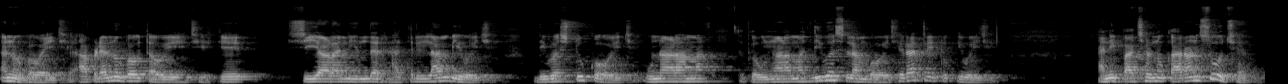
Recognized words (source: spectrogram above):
અનુભવાય છે. આપણે અનુભવતા હોઈએ છીએ કે શિયાળાની અંદર રાત્રિ લાંબી હોય છે, દિવસ ટૂંકો હોય છે, ઉનાળામાં, તો કે ઉનાળામાં દિવસ લાંબો હોય છે, રાત્રિ ટૂંકી હોય છે. આની પાછળનું કારણ શું છે?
